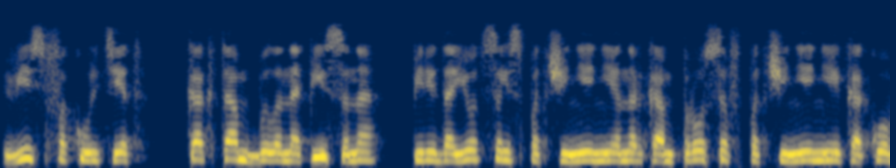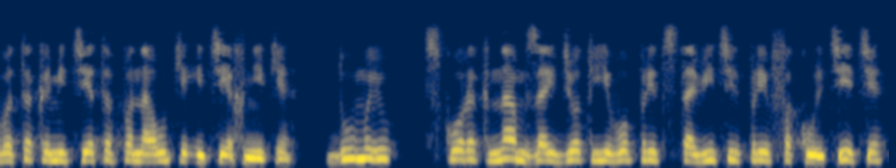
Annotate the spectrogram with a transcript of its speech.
Весь факультет, как там было написано, передается из подчинения наркомпроса в подчинение какого-то комитета по науке и технике. Думаю, скоро к нам зайдет его представитель при факультете,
